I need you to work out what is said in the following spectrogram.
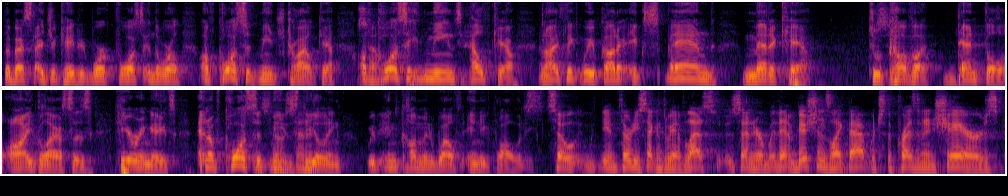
the best educated workforce in the world? Of course it means childcare. Of So- course it means healthcare. And I think we've got to expand Medicare to cover dental, eyeglasses, hearing aids. And of course it means Senator- dealing with income and wealth inequality. So, in 30 seconds, we have less, Senator. With ambitions like that, which the president shares,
